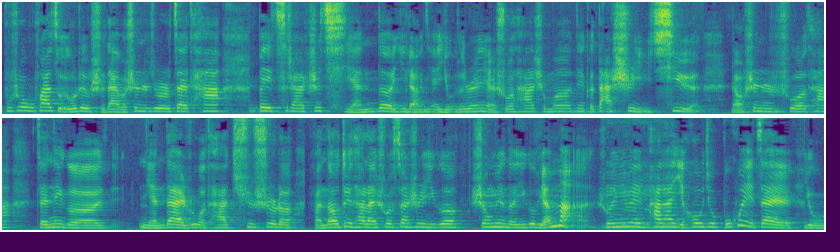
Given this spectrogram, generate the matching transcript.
不说无法左右这个时代吧，甚至就是在他被刺杀之前的一两年，有的人也说他什么那个大势已去，然后甚至说他在那个年代，如果他去世了，反倒对他来说算是一个生命的一个圆满，说因为怕他以后就不会再有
